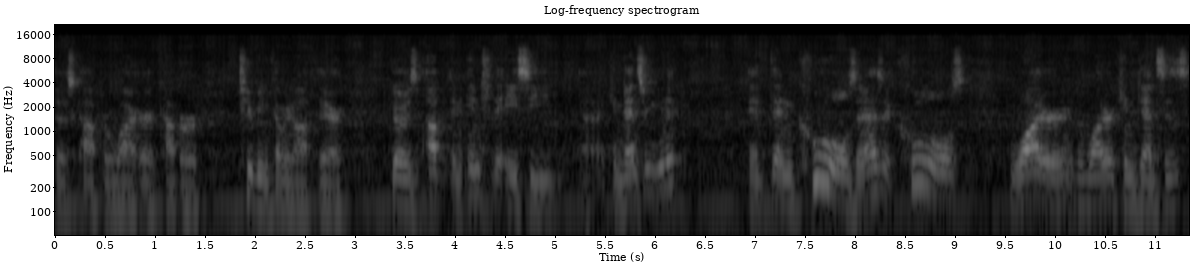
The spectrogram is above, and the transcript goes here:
those copper wire or copper tubing coming off there, goes up and into the AC uh, condenser unit. It then cools, and as it cools, water, the water condenses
